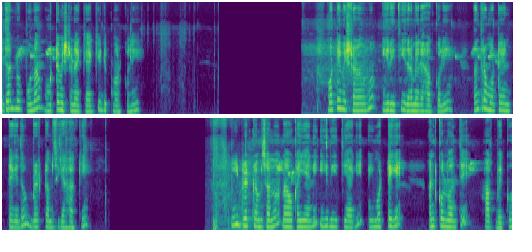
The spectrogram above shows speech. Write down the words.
ಇದನ್ನು ಪುನಃ ಮೊಟ್ಟೆ ಮಿಶ್ರಣಕ್ಕೆ ಹಾಕಿ ಡಿಪ್ ಮಾಡ್ಕೊಳ್ಳಿ. ಮೊಟ್ಟೆ ಮಿಶ್ರಣವನ್ನು ಈ ರೀತಿ ಇದರ ಮೇಲೆ ಹಾಕ್ಕೊಳ್ಳಿ. ನಂತರ ಮೊಟ್ಟೆಯನ್ನು ತೆಗೆದು ಬ್ರೆಡ್ ಕ್ರಮ್ಸಿಗೆ ಹಾಕಿ. ಈ ಬ್ರೆಡ್ ಕ್ರಮ್ಸನ್ನು ನಾವು ಕೈಯಲ್ಲಿ ಈ ರೀತಿಯಾಗಿ ಈ ಮೊಟ್ಟೆಗೆ ಅಂಟ್ಕೊಳ್ಳುವಂತೆ ಹಾಕಬೇಕು.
